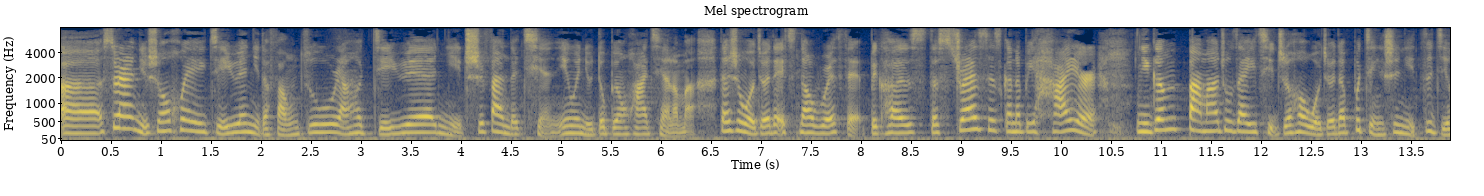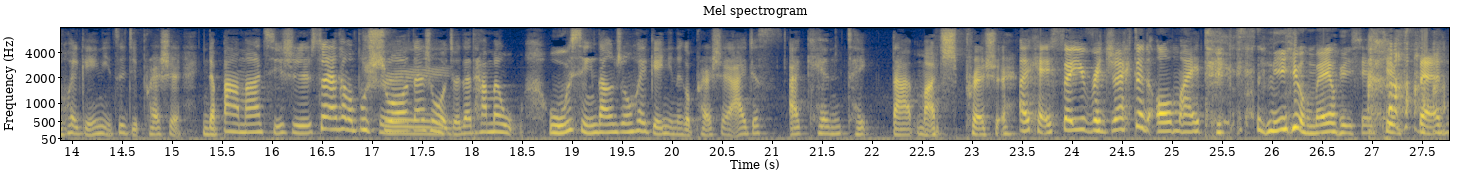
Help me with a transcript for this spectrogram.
呃，虽然你说会节约你的房租，然后节约你吃饭的钱，因为你都不用花钱了嘛，但是我觉得 it's not worth it because the stress is gonna be higher。你跟爸妈住在一起之后，我觉得不仅是你自己会给你自己 pressure，你的爸妈其实虽然他们不说，是但是我觉得他们无形当中会给你那个 pressure。I just I can't take that much pressure。 Okay, so you rejected all my tips. 你有没有一些 tips then?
